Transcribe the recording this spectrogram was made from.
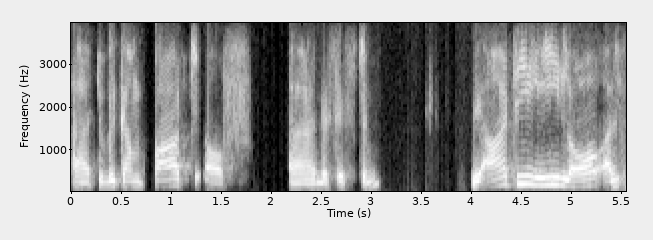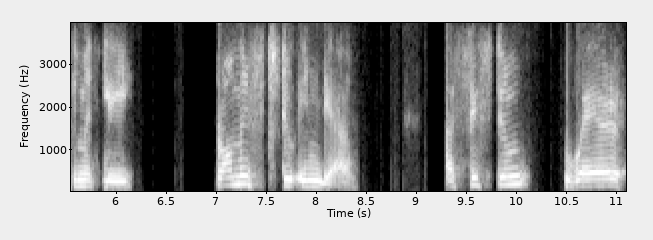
uh, to become part of uh, the system. The RTE law ultimately promised to India a system where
